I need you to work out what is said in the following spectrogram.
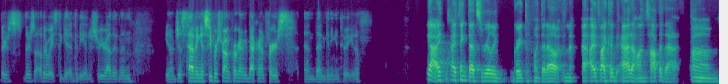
there's there's other ways to get into the industry rather than you know just having a super strong programming background first and then getting into it you know? Yeah i, I think that's really great to point that out. And if i could add on top of that um,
